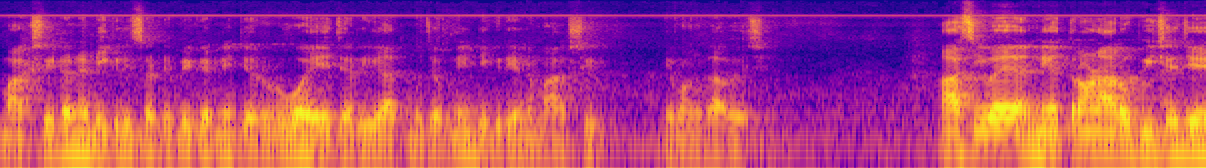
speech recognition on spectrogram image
માર્કશીટ અને ડિગ્રી સર્ટિફિકેટની જરૂર હોય એ જરૂરિયાત મુજબની ડિગ્રી અને માર્કશીટ એ મંગાવે છે. આ સિવાય અન્ય ત્રણ આરોપી છે જે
